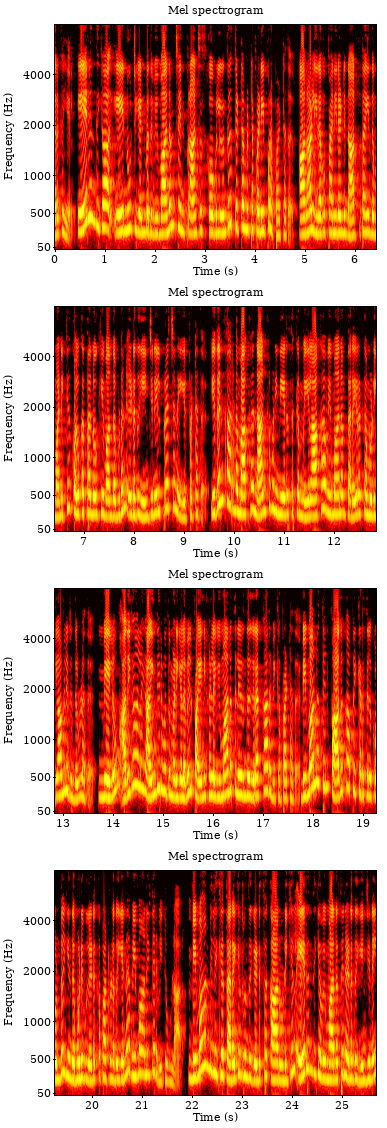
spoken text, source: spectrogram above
வருகையில் ஏர் இந்தியா ஏ நூற்றி எண்பது விமானம் சென் பிரான்சிஸ்கோவில் இருந்து திட்டமிட்டபடி புறப்பட்டது. ஆனால் இரவு பனிரெண்டு நாற்பத்தைந்து மணிக்கு கொல்கத்தா நோக்கி வந்தவுடன் இடது எஞ்சினில் பிரச்சனை ஏற்பட்டது. இதன் காரணமாக நான்கு மணி நேரத்துக்கு மேலாக விமானம் தரையிறக்க முடியாமல் இருந்துள்ளது. மேலும் அதிகாலை ஐந்து இருபது மணியளவில் பயணிகளை விமானத்திலிருந்து இறக்க அறிவிக்கப்பட்டது. விமானத்தின் பாதுகாப்பை கருத்தில் கொண்டு இந்த முடிவு எடுக்கப்பட்டுள்ளது என விமானி தெரிவித்துள்ளார். விமான நிலைய தரையிலிருந்து எடுத்த காணொலியில் ஏர் இந்திய விமானத்தின் இடது என்ஜினை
